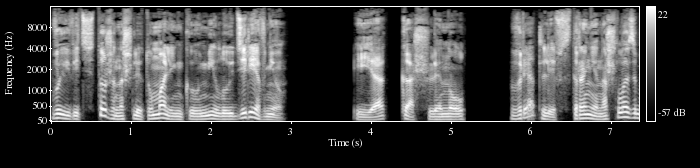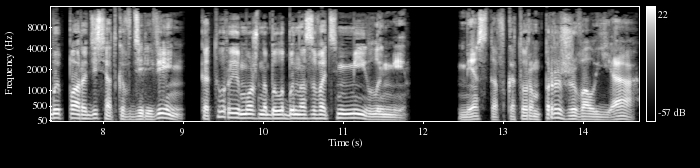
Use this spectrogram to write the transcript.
вы ведь тоже нашли ту маленькую милую деревню?» Я кашлянул. Вряд ли в стране нашлась бы пара десятков деревень, которые можно было бы назвать милыми. Место, в котором проживал я,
